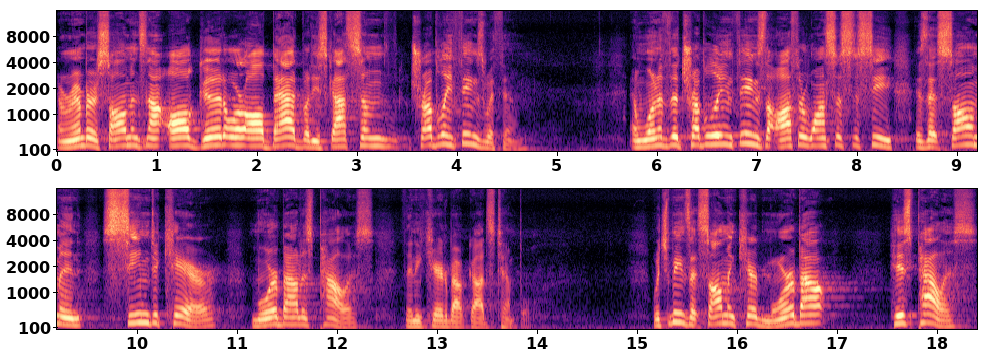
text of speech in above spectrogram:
And remember, Solomon's not all good or all bad, but he's got some troubling things with him. And one of the troubling things the author wants us to see is that Solomon seemed to care more about his palace than he cared about God's temple. Which means that Solomon cared more about his palace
